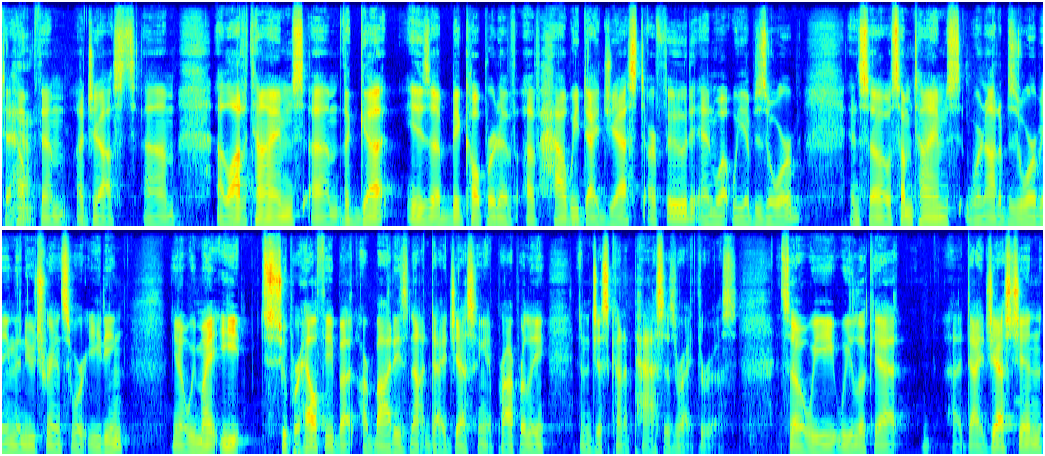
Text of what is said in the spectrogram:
to help them adjust. Um, a lot of times, um, the gut is a big culprit of, of how we digest our food and what we absorb. And so sometimes we're not absorbing the nutrients we're eating. You know, we might eat super healthy, but our body's not digesting it properly and it just kind of passes right through us. So we, we look at uh, digestion.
